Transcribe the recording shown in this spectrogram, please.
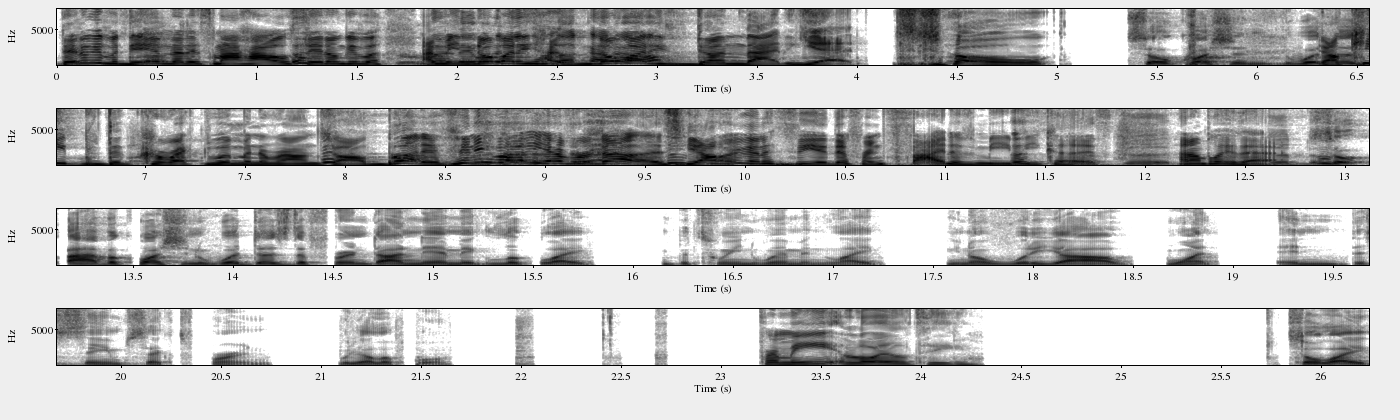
they don't give a damn that it's my house. They don't give a. I mean, nobody has looked at her. nobody's done that yet. So So, question: What y'all does, keep the correct women around y'all. But if anybody ever does, y'all are gonna see a different side of me because I don't play that. So I have a question. What does the friend dynamic look like between women? Like, you know, what do y'all want in the same sex friend? What do y'all look for? For me, loyalty. So like,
